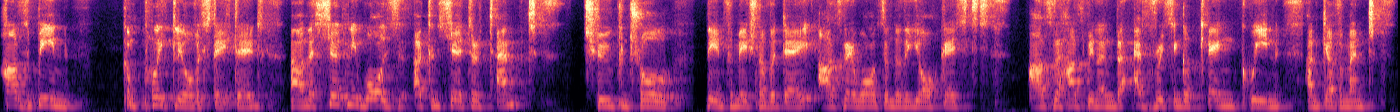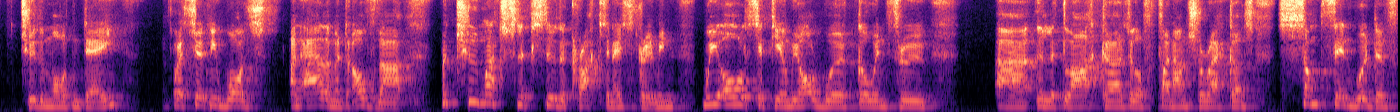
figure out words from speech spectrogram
has been completely overstated. And there certainly was a concerted attempt to control the information of the day, as there was under the Yorkists, as there has been under every single king, queen, and government to the modern day. There certainly was an element of that, but too much slips through the cracks in history. I mean, we all sit here and we all work going through uh, the little archives, little financial records. Something would have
